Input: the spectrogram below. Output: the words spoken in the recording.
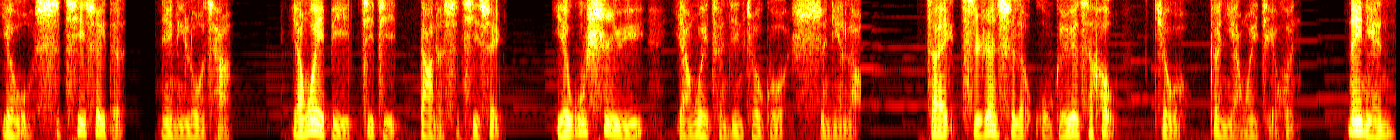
有十七岁的年龄落差。杨卫比季季大了十七岁，也无视于杨卫曾经坐过十年牢。在只认识了五个月之后，就跟杨卫结婚。那年，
